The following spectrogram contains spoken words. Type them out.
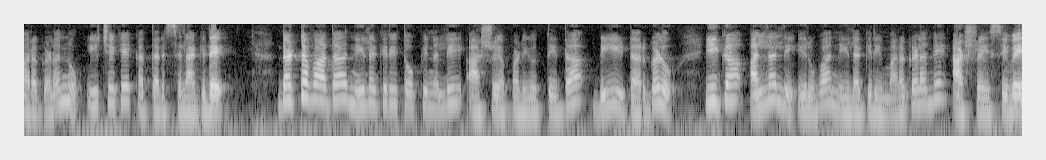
ಮರಗಳನ್ನು ಈಚೆಗೆ ಕತ್ತರಿಸಲಾಗಿದೆ. ದಟ್ಟವಾದ ನೀಲಗಿರಿ ತೋಪಿನಲ್ಲಿ ಆಶ್ರಯ ಪಡೆಯುತ್ತಿದ್ದ ಬೀಟರ್ಗಳು ಈಗ ಅಲ್ಲಲ್ಲಿ ಇರುವ ನೀಲಗಿರಿ ಮರಗಳನ್ನೇ ಆಶ್ರಯಿಸಿವೆ.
